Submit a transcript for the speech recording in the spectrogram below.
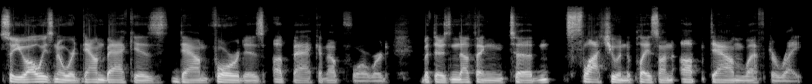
So you always know where down back is, down forward is, up back and up forward. But there's nothing to slot you into place on up, down, left, or right.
